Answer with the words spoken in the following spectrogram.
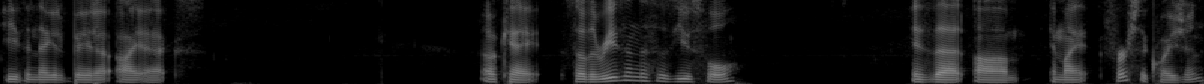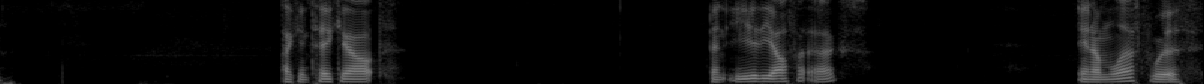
e the negative beta ix. Okay, so the reason this is useful is that um, in my first equation, I can take out an e to the alpha x, and I'm left with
